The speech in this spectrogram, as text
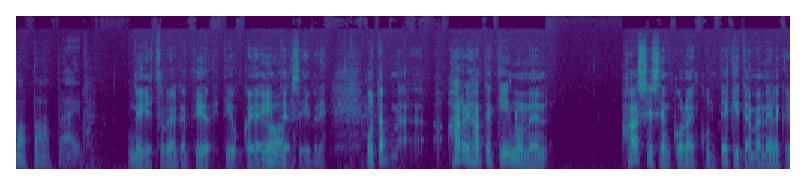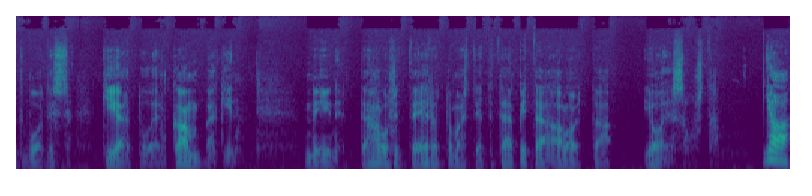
vapaa päivä. Niin, että se oli aika tiukka ja Joo. intensiivinen. Mutta äh, Harri Hate Kinnunen, Hassisen kone, kun teki tämän 40-vuotis kiertueen, comebackin, niin te halusitte ehdottomasti, että tämä pitää aloittaa Joensuusta. Joo.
